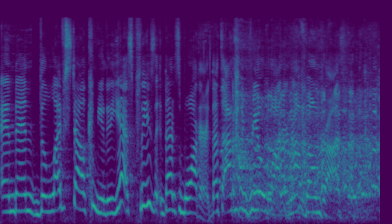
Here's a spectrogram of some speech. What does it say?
and then the lifestyle community, yes, please, that's water. That's actually real water, not bone broth.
